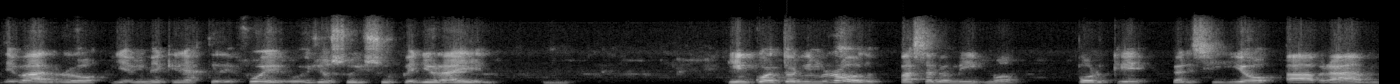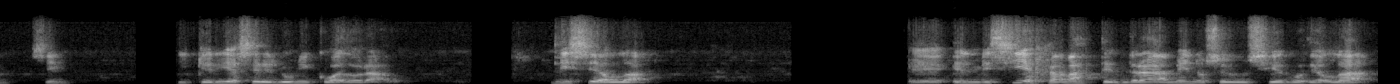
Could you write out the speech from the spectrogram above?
de barro y a mí me creaste de fuego y yo soy superior a él. Y en cuanto a Nimrod, pasa lo mismo porque persiguió a Abraham ¿sí? y quería ser el único adorado. Dice Allah, eh, el Mesías jamás tendrá a menos ser un siervo de Allah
